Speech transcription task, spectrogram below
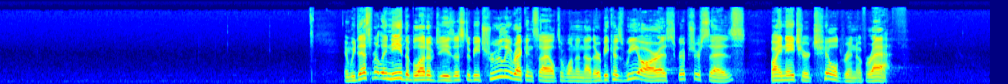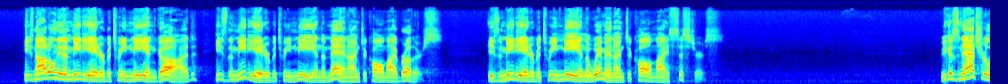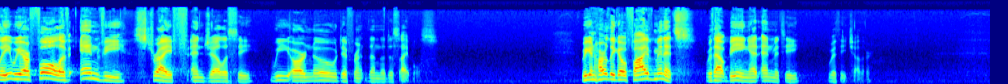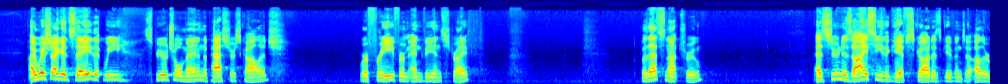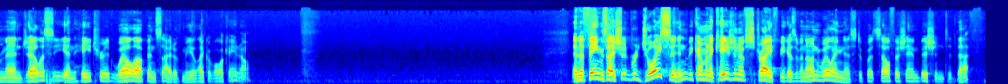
And we desperately need the blood of Jesus to be truly reconciled to one another because we are, as Scripture says, by nature children of wrath. He's not only the mediator between me and God, He's the mediator between me and the men I'm to call my brothers. He's the mediator between me and the women I'm to call my sisters. Because naturally, we are full of envy, strife, and jealousy. We are no different than the disciples. We can hardly go five minutes without being at enmity with each other. I wish I could say that we spiritual men in the pastor's college were free from envy and strife. But that's not true. As soon as I see the gifts God has given to other men, jealousy and hatred well up inside of me like a volcano. And the things I should rejoice in become an occasion of strife because of an unwillingness to put selfish ambition to death.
